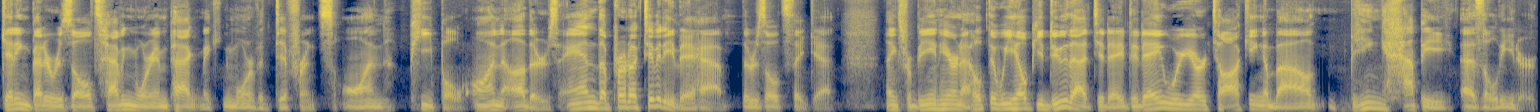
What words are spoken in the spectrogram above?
getting better results, having more impact, making more of a difference on people, on others, and the productivity they have, the results they get. Thanks for being here, and I hope that we help you do that today. Today, we are talking about being happy as a leader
